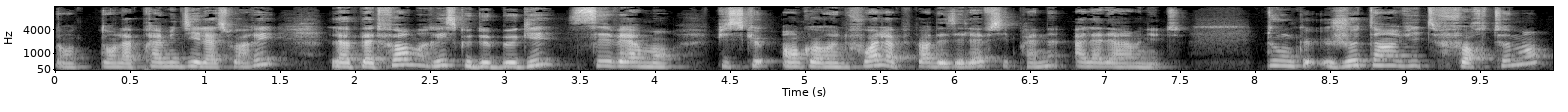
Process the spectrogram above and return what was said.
dans, l'après-midi et la soirée, la plateforme risque de bugger sévèrement, puisque encore une fois, la plupart des élèves s'y prennent à la dernière minute. Donc, je t'invite fortement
